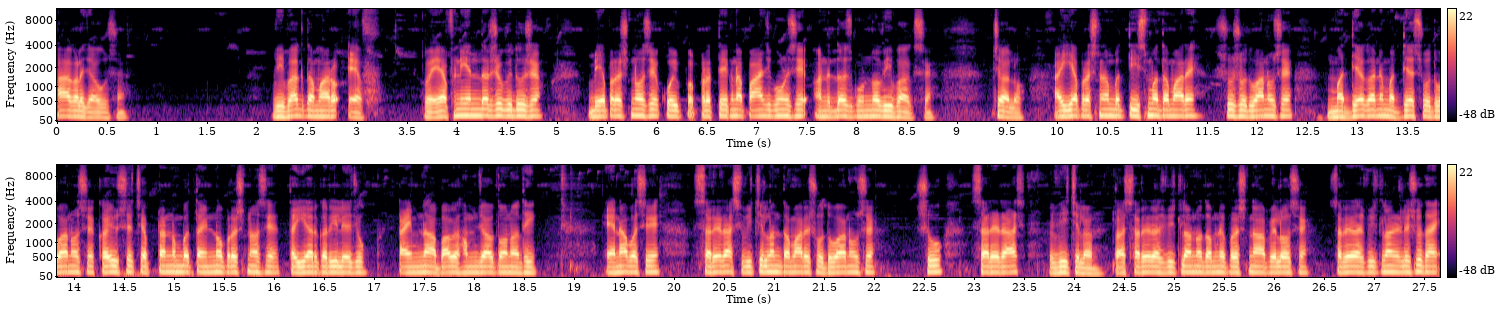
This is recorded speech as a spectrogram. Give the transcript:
આગળ જવું છે. વિભાગ તમારો એફ તો એફની અંદર શું કીધું છે? બે પ્રશ્નો છે. કોઈ પ્રત્યેકના પાંચ ગુણ છે અને દસ ગુણનો વિભાગ છે. ચલો. અહીંયા પ્રશ્ન નંબર ત્રીસમાં તમારે શું શોધવાનું છે? મધ્યક અને મધ્ય શોધવાનો છે. કયું છે? ચેપ્ટર નંબર ત્રણનો પ્રશ્ન છે. તૈયાર કરી લેજો. ટાઈમના અભાવે સમજાવતો નથી. એના પછી સરેરાશ વિચલન તમારે શોધવાનું છે. શું? સરેરાશ વિચલન. તો આ સરેરાશ વિચલનનો તમને પ્રશ્ન આપેલો છે. સરેરાશ વિચલન એટલે શું થાય?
